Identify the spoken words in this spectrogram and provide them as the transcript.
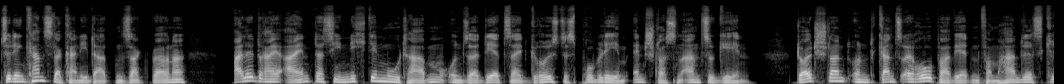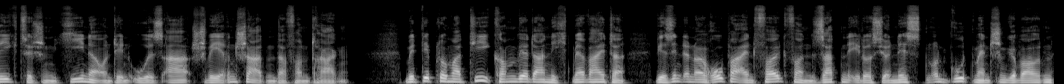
Zu den Kanzlerkandidaten sagt Börner, alle drei eint, dass sie nicht den Mut haben, unser derzeit größtes Problem entschlossen anzugehen. Deutschland und ganz Europa werden vom Handelskrieg zwischen China und den USA schweren Schaden davontragen. Mit Diplomatie kommen wir da nicht mehr weiter. Wir sind in Europa ein Volk von satten Illusionisten und Gutmenschen geworden,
